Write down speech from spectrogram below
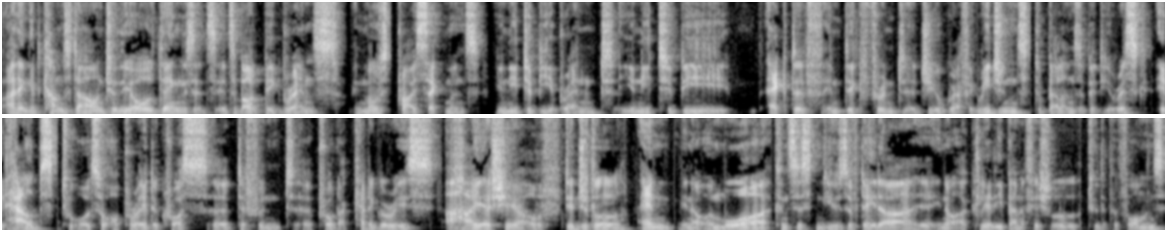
I think it comes down to the old things. It's it's about big brands. In most price segments, you need to be a brand. You need to be active in different uh, geographic regions to balance a bit your risk. It helps to also operate across uh, different uh, product categories, a higher share of digital and, you know, a more consistent use of data, uh, you know, are clearly beneficial to the performance.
